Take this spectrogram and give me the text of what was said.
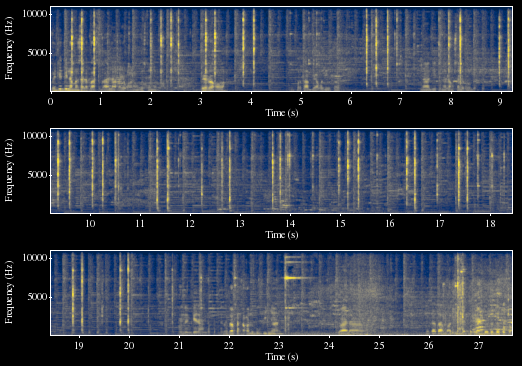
Pwede din naman sa labas. Bahala kayo kung anong gusto nyo. Pero ako, komportable ako dito. Na dito na lang sa loob. Ano yun? Kailangan dapat So, dapat nakalubog din yan. Wala natatama din yan pagka hindi. Ito, ito, ito.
